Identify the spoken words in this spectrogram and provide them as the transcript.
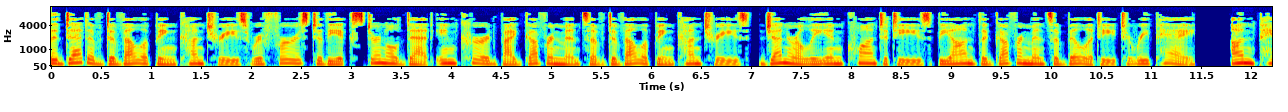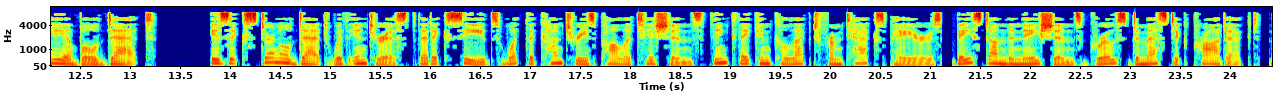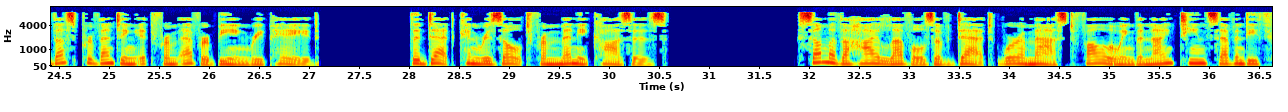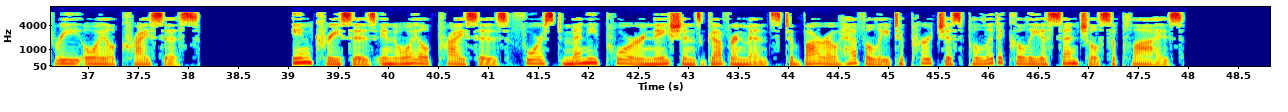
The debt of developing countries refers to the external debt incurred by governments of developing countries, generally in quantities beyond the government's ability to repay. Unpayable debt is external debt with interest that exceeds what the country's politicians think they can collect from taxpayers, based on the nation's gross domestic product, thus preventing it from ever being repaid. The debt can result from many causes. Some of the high levels of debt were amassed following the 1973 oil crisis. Increases in oil prices forced many poorer nations' governments to borrow heavily to purchase politically essential supplies.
